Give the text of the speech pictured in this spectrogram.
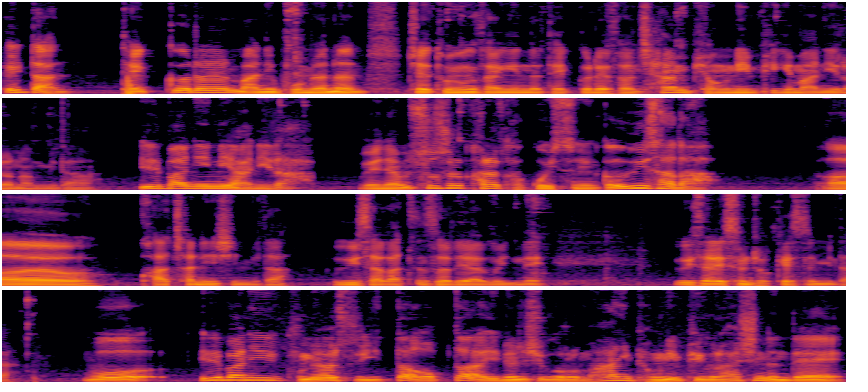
일단 댓글을 많이 보면은 제 동영상에 있는 댓글에선 참 병림픽이 많이 일어납니다. 일반인이 아니다. 왜냐면 수술 칼을 갖고 있으니까 의사다. 아유 과찬이십니다. 의사 같은 소리 하고 있네. 의사였으면 좋겠습니다. 뭐 일반인이 구매할 수 있다 없다 이런 식으로 많이 병림픽을 하시는데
